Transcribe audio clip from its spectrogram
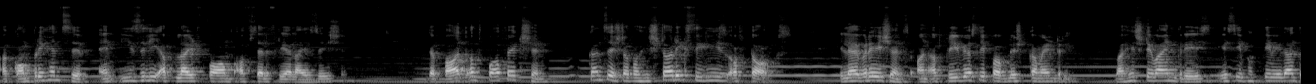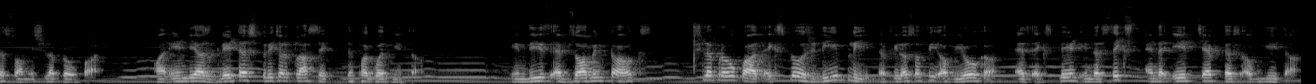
a comprehensive and easily applied form of self realization. The path of perfection consists of a historic series of talks, elaborations on a previously published commentary by His Divine Grace A.C. Bhaktivedanta Swami Srila Prabhupada on India's greatest spiritual classic, the Bhagavad Gita. In these absorbing talks, Srila Prabhupada explores deeply the philosophy of yoga as explained in the 6th and the 8th chapters of Gita,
